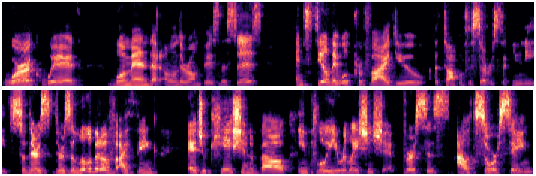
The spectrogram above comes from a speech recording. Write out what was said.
work with women that own their own businesses and still they will provide you the top of the service that you need. So there's there's a little bit of i think education about employee relationship versus outsourcing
